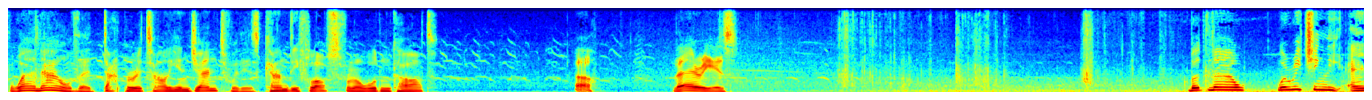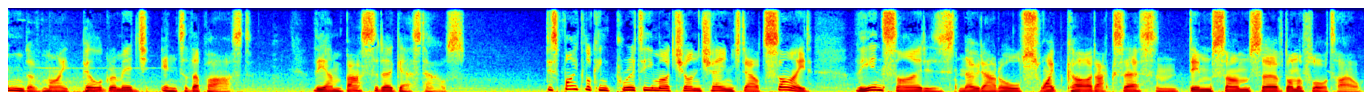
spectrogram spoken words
Where now the dapper Italian gent with his candy floss from a wooden cart? Oh, there he is. But now we're reaching the end of my pilgrimage into the past the Ambassador Guesthouse. Despite looking pretty much unchanged outside, the inside is no doubt all swipe card access and dim sum served on a floor tile.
